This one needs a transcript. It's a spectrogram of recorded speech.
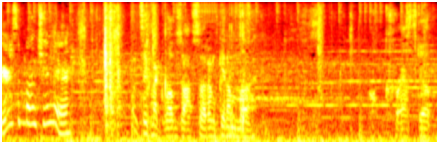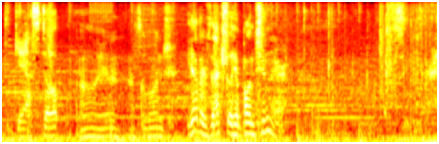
There's a bunch in there. I'm gonna take my gloves off so I don't get them uh, all crapped up, gassed up. Oh yeah, that's a bunch. Yeah, there's actually a bunch in there. Let's see here.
